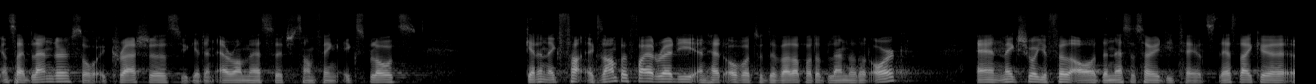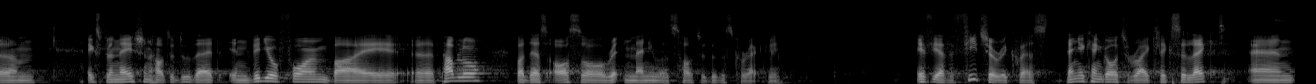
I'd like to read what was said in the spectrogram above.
inside Blender, so it crashes, you get an error message, something explodes, Get an example file ready and head over to developer.blender.org and make sure you fill out the necessary details. There's like a um, explanation how to do that in video form by uh, Pablo, but there's also written manuals how to do this correctly. If you have a feature request, then you can go to right-click select and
